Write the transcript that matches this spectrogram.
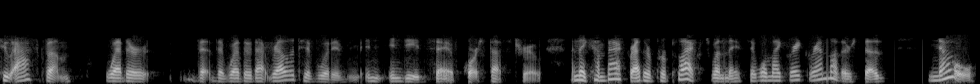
to ask them whether that, whether that relative would in, in, indeed say, "Of course, that's true," and they come back rather perplexed when they say, "Well, my great grandmother says no,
